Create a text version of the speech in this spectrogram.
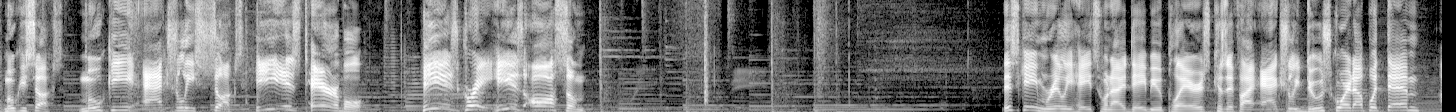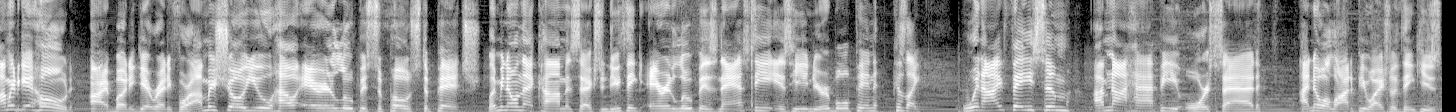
Mookie sucks. Mookie actually sucks. He is terrible. He is great. He is awesome. This game really hates when I debut players because if I actually do square it up with them, I'm going to get hoed. All right, buddy, get ready for it. I'm going to show you how Aaron Loup is supposed to pitch. Let me know in that comment section. Do you think Aaron Loup is nasty? Is he in your bullpen? Because, like, when I face him, I'm not happy or sad. I know a lot of people actually think he's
